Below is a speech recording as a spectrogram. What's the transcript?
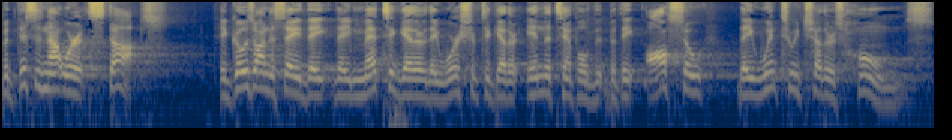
But this is not where it stops. It goes on to say they, they met together, they worshiped together in the temple, but they also they went to each other's homes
